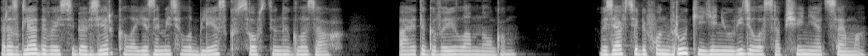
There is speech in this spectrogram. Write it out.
Разглядывая себя в зеркало, я заметила блеск в собственных глазах, а это говорило о многом. Взяв телефон в руки, я не увидела сообщения от Сэма.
